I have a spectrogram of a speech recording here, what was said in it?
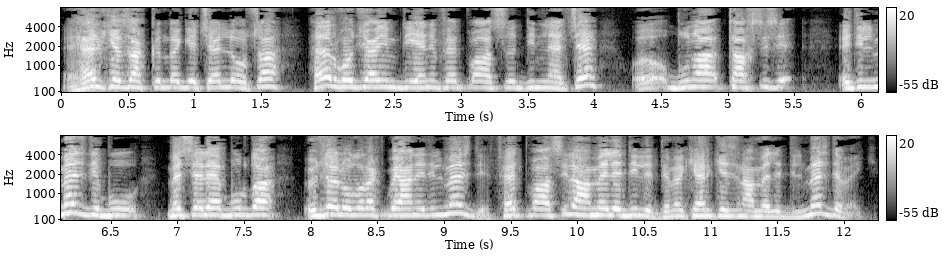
Herkes hakkında geçerli olsa her hocayım diyenin fetvası dinlense e, buna taksis edilmezdi. Bu mesele burada özel olarak beyan edilmezdi. Fetvasıyla amel edilir. Demek herkesin amel edilmez demek.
